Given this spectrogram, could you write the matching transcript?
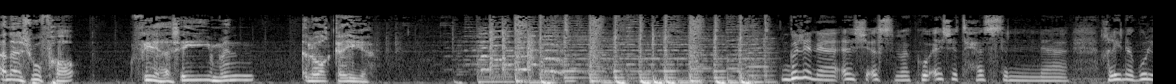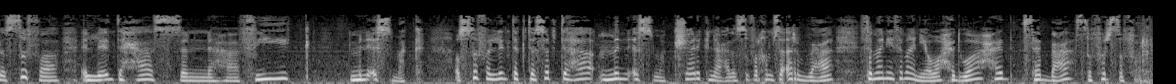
أنا أشوفها فيها شيء من الواقعية. قل لنا إيش اسمك وإيش تحس ان خلينا أقول الصفة اللي أنت حاس إنها فيك من اسمك. الصفة اللي أنت اكتسبتها من اسمك. شاركنا على صفر خمسة أربعة ثمانية, ثمانية واحد, واحد سبعة صفر صفر.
